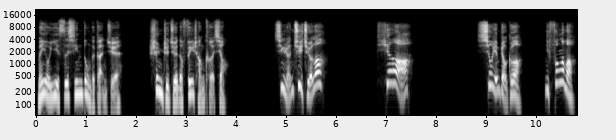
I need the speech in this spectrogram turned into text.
没有一丝心动的感觉，甚至觉得非常可笑，竟然拒绝了。天啊！萧炎表哥，你疯了吗？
